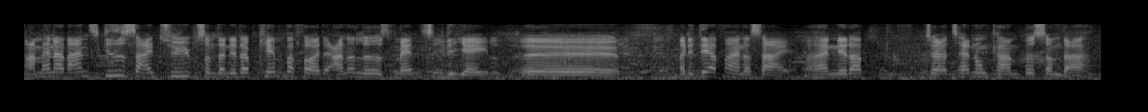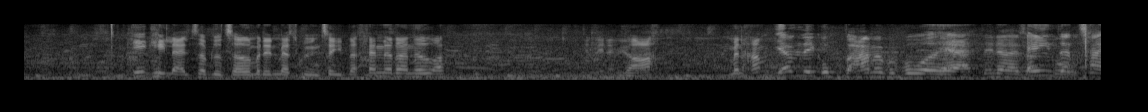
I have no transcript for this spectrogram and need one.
Jamen, han er bare en skide sej type, som der netop kæmper for et anderledes mands ideal. Øh, og det er derfor, han er sej. Og han netop tør at tage nogle kampe, som der ikke helt altid er blevet taget med den maskulinitet. Hvad fanden er der, han hedder? Nå. Men ham, Jeg vil lægge Obama på bordet her. den er altså en, der tager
